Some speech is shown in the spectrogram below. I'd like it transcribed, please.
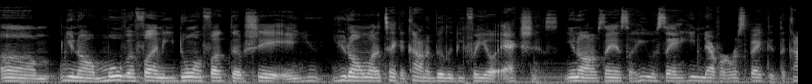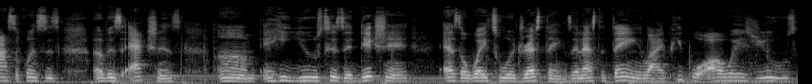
um, you know, moving funny, doing fucked up shit, and you you don't want to take accountability for your actions. You know what I'm saying? So he was saying he never respected the consequences of his actions, um, and he used his addiction as a way to address things. And that's the thing, like people always use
